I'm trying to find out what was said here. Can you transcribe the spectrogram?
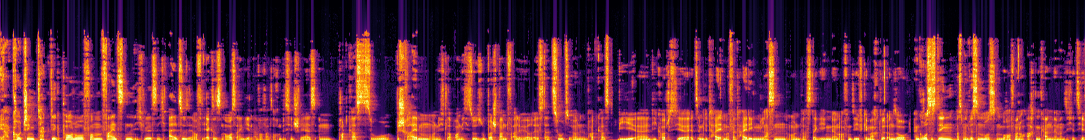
ja, Coaching, Taktik, Porno vom Feinsten. Ich will jetzt nicht allzu sehr auf die Access und Aus eingehen, einfach weil es auch ein bisschen schwer ist im Podcast zu beschreiben und ich glaube auch nicht so super spannend für alle Hörer ist, dazu zu hören in einem Podcast, wie äh, die Coaches hier jetzt im Detail immer verteidigen lassen und was dagegen dann offensiv gemacht wird und so. Ein großes Ding, was man wissen muss und worauf man auch achten kann, wenn man sich jetzt hier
